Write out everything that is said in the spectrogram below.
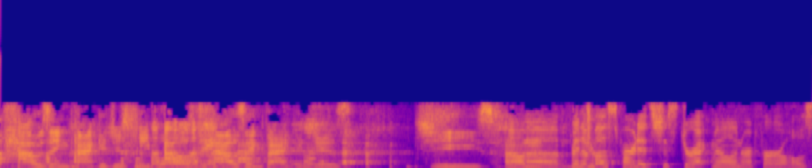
Housing packages, people. Housing packages. Jeez. Um, Uh, for the, dr- most part, it's just direct mail and referrals.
